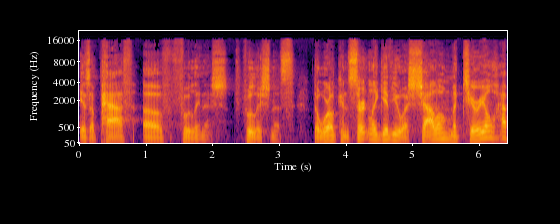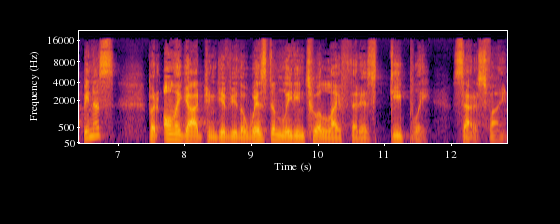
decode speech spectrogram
is a path of foolishness. Foolishness. The world can certainly give you a shallow material happiness, but only God can give you the wisdom leading to a life that is deeply satisfying.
